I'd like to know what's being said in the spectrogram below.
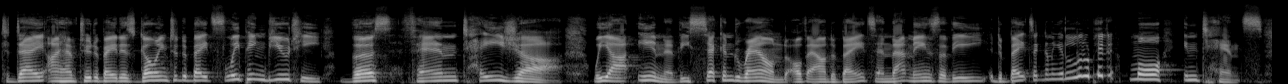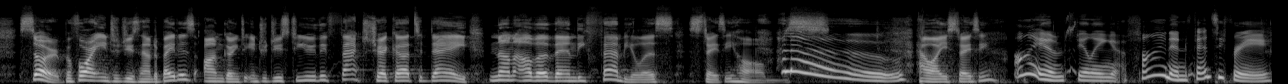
Today I have two debaters going to debate Sleeping Beauty versus Fantasia. We are in the second round of our debates, and that means that the debates are going to get a little bit more intense. So, before I introduce our debaters, I'm going to introduce to you the fact checker today, none other than the fabulous Stacey Hobbs. Hello. How are you, Stacey? I am feeling fine and fancy free.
